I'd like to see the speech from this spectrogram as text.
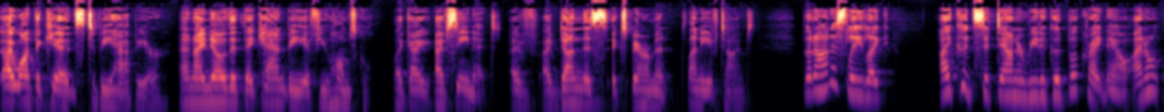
I want the kids to be happier. And I know that they can be if you homeschool. Like I, I've seen it. I've I've done this experiment plenty of times. But honestly, like I could sit down and read a good book right now. I don't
